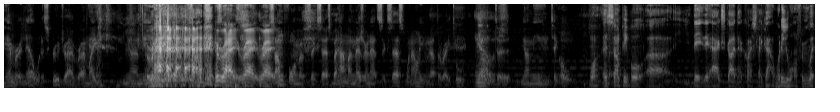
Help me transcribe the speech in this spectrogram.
hammer a nail with a screwdriver. I might, you know what I mean? Right. Success, Right, right, right. Some form of success, but how am I measuring that success when I don't even got the right tool Yeah. to, you know what I mean, take hold? Well, and some people, uh, they they ask God that question, like, God, what do you want from me? What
